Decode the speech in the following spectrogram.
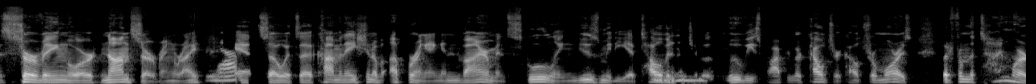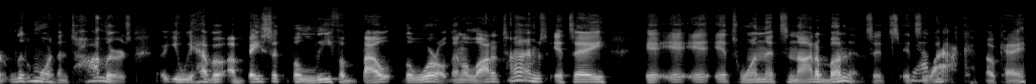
serving or non-serving right yeah. and so it's a combination of upbringing environment schooling news media television mm-hmm. shows movies popular culture cultural mores but from the time we're little more than toddlers uh, you, we have a, a, basic belief about the world and a lot of times it's a it, it, it's one that's not abundance it's it's yep. lack okay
